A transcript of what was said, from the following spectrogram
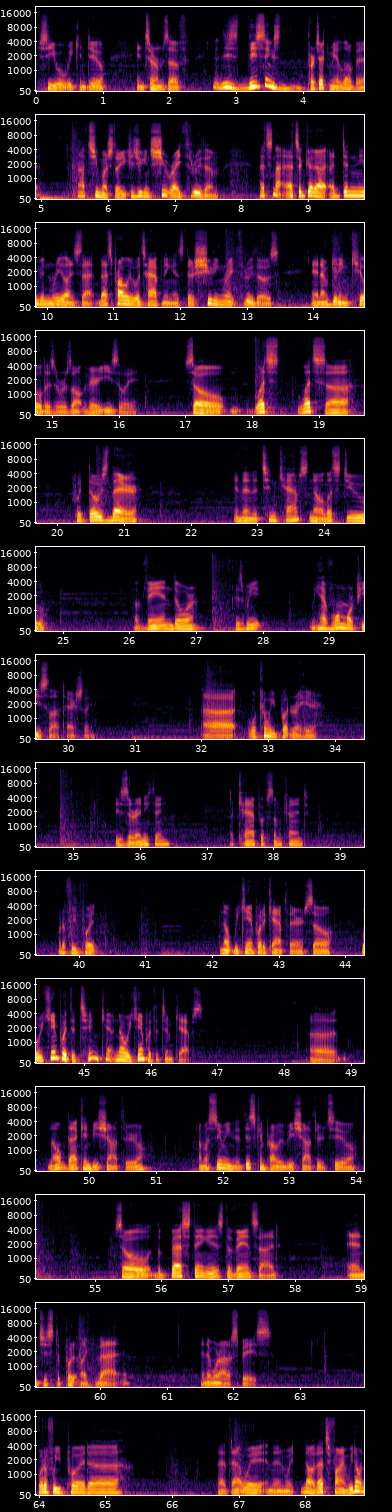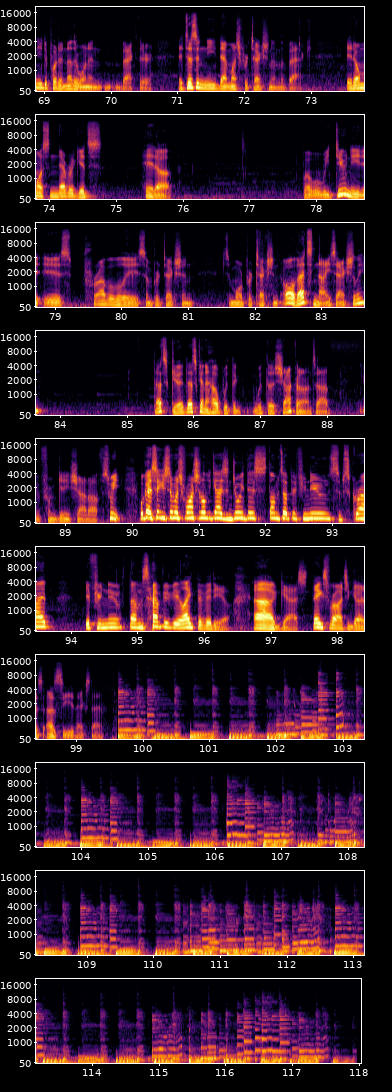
see what we can do in terms of these these things protect me a little bit. Not too much though because you can shoot right through them. That's not that's a good I, I didn't even realize that. That's probably what's happening is they're shooting right through those and I'm getting killed as a result very easily. So let's let's uh put those there. And then the tin caps? No let's do a van door because we we have one more piece left actually uh, what can we put right here? Is there anything? A cap of some kind? What if we put... Nope, we can't put a cap there, so... Well, we can't put the tin cap... No, we can't put the tin caps. Uh, nope, that can be shot through. I'm assuming that this can probably be shot through too. So the best thing is the van side. And just to put it like that and then we're out of space. What if we put uh, that that way and then wait? No, that's fine. We don't need to put another one in back there. It doesn't need that much protection in the back. It almost never gets hit up. But what we do need is probably some protection, some more protection. Oh, that's nice actually. That's good. That's gonna help with the with the shotgun on top from getting shot off. Sweet. Well, guys, thank you so much for watching. I hope you guys enjoyed this. Thumbs up if you're new. Subscribe if you're new. Thumbs up if you liked the video. Oh, gosh. Thanks for watching, guys. I'll see you next time.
